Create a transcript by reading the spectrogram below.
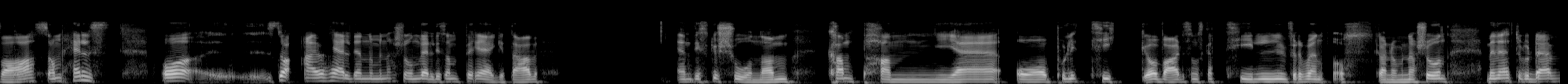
hva som helst. Og så er jo hele den nominasjonen veldig sånn preget av en diskusjon om kampanje og politikk og hva er det som skal til for å få en Oscar-nominasjon. Men jeg tror det er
